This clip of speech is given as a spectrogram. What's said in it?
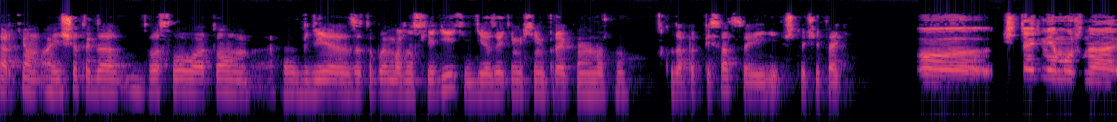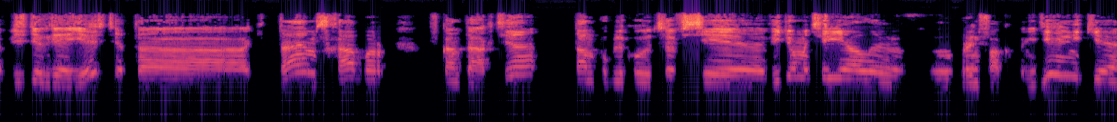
Артем, а еще тогда два слова о том, где за тобой можно следить, где за этими всеми проектами можно куда подписаться и что читать. Читать меня можно везде, где я есть. Это Times, Хабр, ВКонтакте. Там публикуются все видеоматериалы, BrainFuck в понедельнике.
